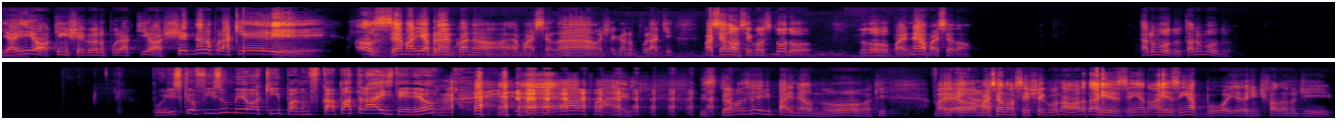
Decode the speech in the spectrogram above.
E aí, ó, quem chegando por aqui, ó, chegando por aqui, ele o Zé Maria Branco, ah não, é Marcelão, chegando por aqui. Marcelão, você gostou do, do novo painel, Marcelão? Tá no mudo, tá no mudo. Por isso que eu fiz o meu aqui, para não ficar para trás, entendeu? é, rapaz. Estamos de painel novo aqui. Mas, Legal. Marcelão, você chegou na hora da resenha, numa resenha boa aí, a gente falando de,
